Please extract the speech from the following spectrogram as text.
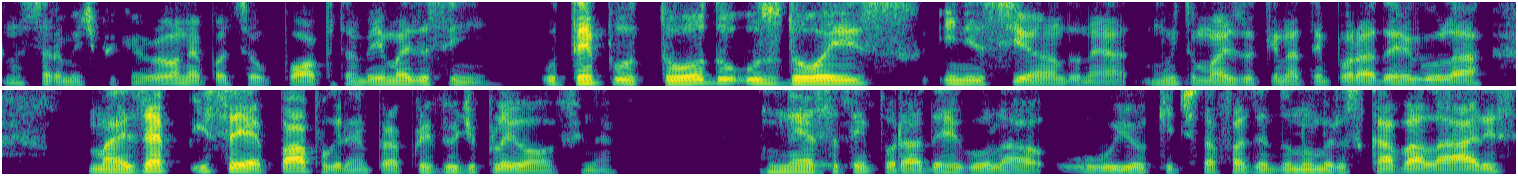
não necessariamente pick and roll, né? Pode ser o pop também, mas assim, o tempo todo os dois iniciando, né? Muito mais do que na temporada regular. Mas é, isso aí é papo, Guilherme, para preview de playoff, né? Nessa temporada regular, o Jokic está fazendo números cavalares.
